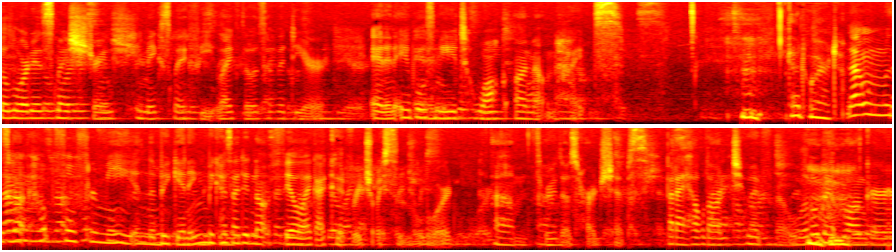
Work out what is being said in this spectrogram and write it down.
The Lord is my strength. He makes my feet like those of a deer and enables me to walk on mountain heights. Good word. That one was not helpful for me in the beginning because I did not feel like I could rejoice in the Lord um, through those hardships. But I held on to it for a little bit longer.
